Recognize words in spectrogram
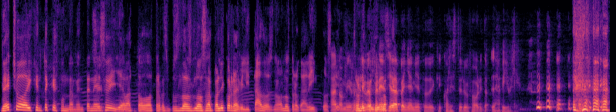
De hecho, hay gente que fundamenta en eso y lleva todo otra vez. Pues los, los alcohólicos rehabilitados, ¿no? Los drogadictos. Ah, no, mi, referencia de Peña Nieto de que ¿cuál es tu libro favorito? La Biblia.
